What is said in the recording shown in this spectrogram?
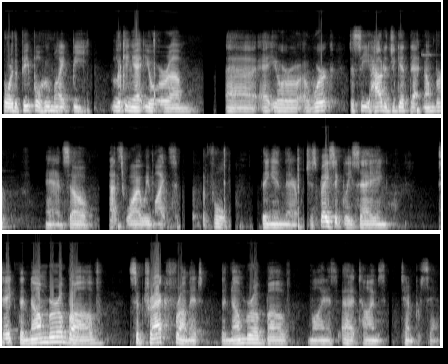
for the people who might be looking at your um, uh, at your uh, work to see how did you get that number, and so that's why we might put the full thing in there, which is basically saying take the number above, subtract from it the number above minus uh, times 10%.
